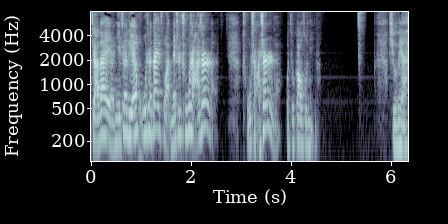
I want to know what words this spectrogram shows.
贾代呀，你这连呼哧带喘的，是出啥事儿了？出啥事儿了？我就告诉你吧，兄弟啊，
